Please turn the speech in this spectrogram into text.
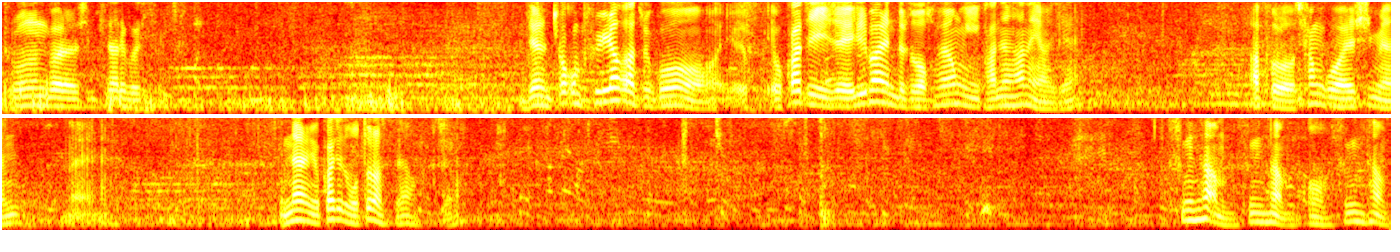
들어오는 거를 지금 기다리고 있습니다. 이제는 조금 풀려가지고 요- 요까지 이제 일반인들도 허용이 가능하네요 이제 앞으로 참고하시면 네. 옛날에 여기까지도 못 들었어요 그죠? 승남 승남 어 승남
